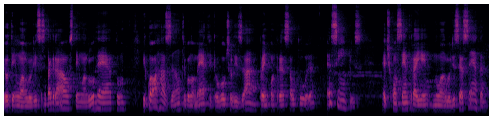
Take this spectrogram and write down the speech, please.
eu tenho um ângulo de 60 graus, tenho um ângulo reto. E qual a razão trigonométrica eu vou utilizar para encontrar essa altura? É simples. É te concentra aí no ângulo de 60.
